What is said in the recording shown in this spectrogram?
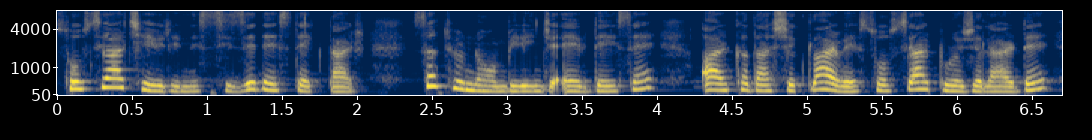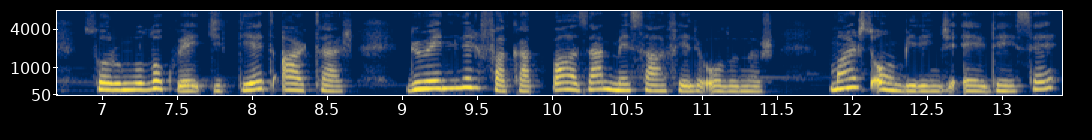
Sosyal çevreniz sizi destekler. Satürn 11. evde ise arkadaşlıklar ve sosyal projelerde sorumluluk ve ciddiyet artar. Güvenilir fakat bazen mesafeli olunur. Mars 11. evde ise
